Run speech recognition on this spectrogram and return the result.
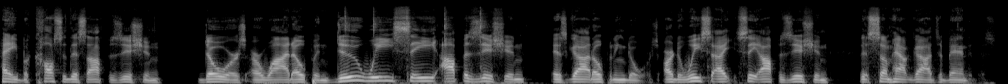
Hey, because of this opposition, doors are wide open. Do we see opposition as God opening doors, or do we see opposition that somehow God's abandoned us?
